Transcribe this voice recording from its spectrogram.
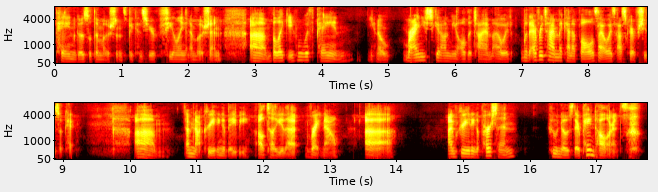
pain goes with emotions because you're feeling an emotion. Um, but like even with pain, you know, Ryan used to get on me all the time. I would, when every time McKenna falls, I always ask her if she's okay. Um, I'm not creating a baby. I'll tell you that right now. Uh, I'm creating a person who knows their pain tolerance.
